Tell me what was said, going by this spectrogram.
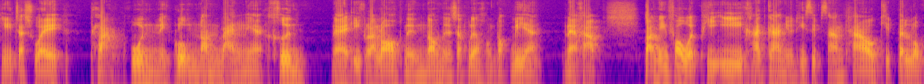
ที่จะช่วยผลักหุ้นในกลุ่มนอนแบงค์เนี่ยขึ้นนะอีกระลอกหนึ่งนอกเหนือจากเรื่องของดอกเบี้ยนะครับ ตอนนี้ forward PE คาดการณ์อยู่ที่ 13 เท่า คิดเป็นลบ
